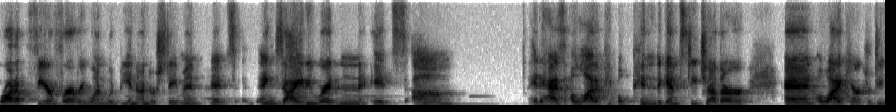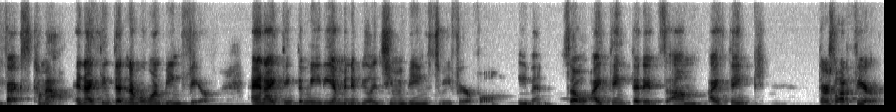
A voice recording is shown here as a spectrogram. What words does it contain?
brought up fear for everyone would be an understatement. It's anxiety ridden. It's um it has a lot of people pinned against each other and a lot of character defects come out. And I think that number one being fear. And I think the media manipulates human beings to be fearful, even. So I think that it's um I think there's a lot of fear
